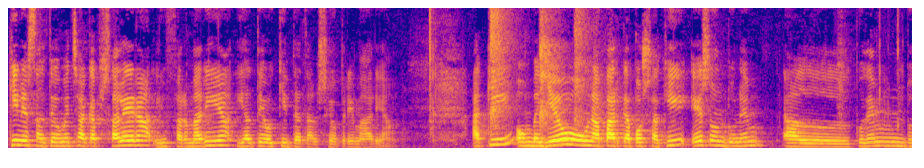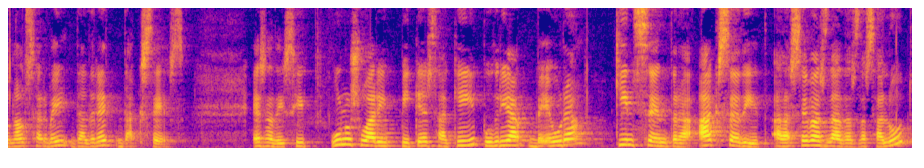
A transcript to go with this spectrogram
quin és el teu metge capçalera, l'infermeria i el teu equip d'atenció primària. Aquí, on veieu una part que posa aquí, és on donem el, podem donar el servei de dret d'accés. És a dir, si un usuari piqués aquí, podria veure quin centre ha accedit a les seves dades de salut,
